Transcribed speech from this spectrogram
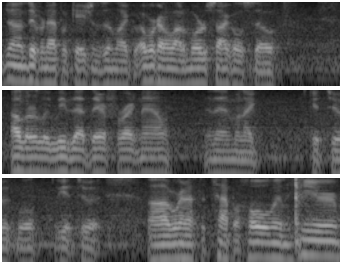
you know, different applications. And like, I work on a lot of motorcycles, so I'll literally leave that there for right now. And then when I get to it, we'll get to it. Uh, we're gonna have to tap a hole in here,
